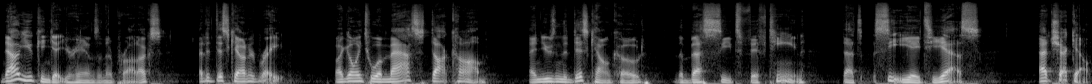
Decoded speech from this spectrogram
Now you can get your hands on their products at a discounted rate by going to amass.com and using the discount code the best ceats 15 that's c-e-a-t-s at checkout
